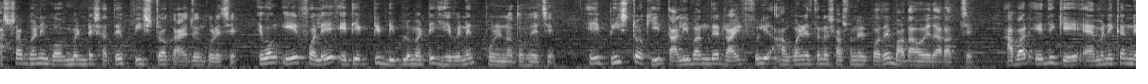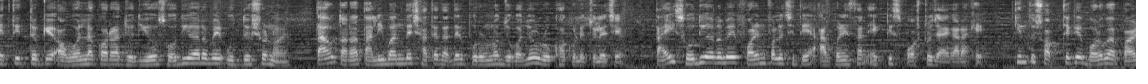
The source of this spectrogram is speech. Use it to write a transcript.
আশরাফ ঘানি গভর্নমেন্টের সাথে পিস টক আয়োজন করেছে এবং এর ফলে এটি একটি ডিপ্লোম্যাটিক হেভেনে পরিণত হয়েছে। এই পিস টকই তালিবানদের রাইটফুলি আফগানিস্তানের শাসনের পথে বাধা হয়ে দাঁড়াচ্ছে। আবার এদিকে আমেরিকার নেতৃত্বকে অবহেলা করা যদিও সৌদি আরবের উদ্দেশ্য নয়, তাও তারা তালিবানদের সাথে তাদের পুরনো যোগাযোগ রক্ষা করে চলেছে। তাই সৌদি আরবের ফরেন পলিসিতে আফগানিস্তান একটি স্পষ্ট জায়গা রাখে। কিন্তু সবথেকে বড় ব্যাপার,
